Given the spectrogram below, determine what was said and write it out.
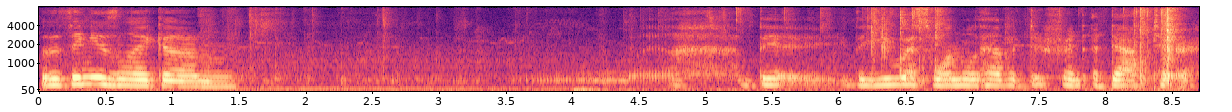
But the thing is like um the the US one will have a different adapter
